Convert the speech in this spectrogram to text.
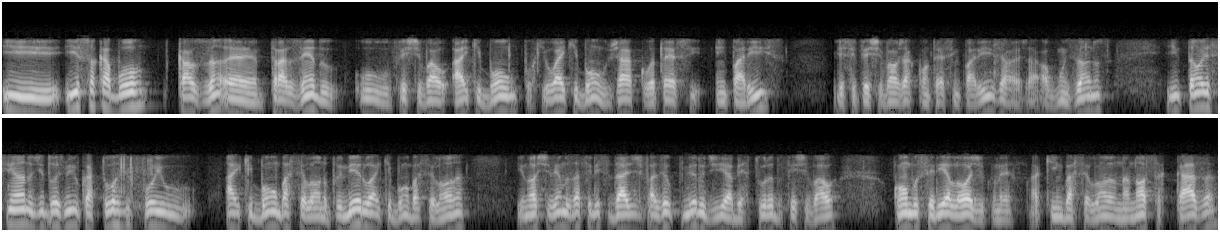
E isso acabou causando, é, trazendo o festival Ike porque o Ike já acontece em Paris, Esse festival já acontece em Paris já, já há alguns anos. Então, esse ano de 2014 foi o Ike Bom Barcelona, o primeiro Ike Bom Barcelona, e nós tivemos a felicidade de fazer o primeiro dia, a abertura do festival, como seria lógico, né? Aqui em Barcelona, na nossa casa,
